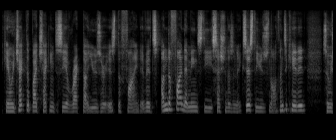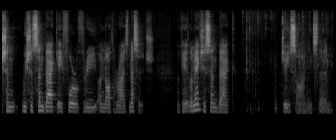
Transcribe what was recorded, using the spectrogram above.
Okay, we check that by checking to see if req.user is defined. If it's undefined, that means the session doesn't exist, the user's not authenticated, so we should we should send back a 403 unauthorized message. Okay, let me actually send back JSON instead.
